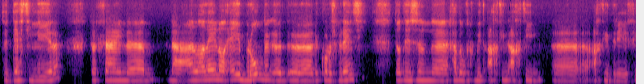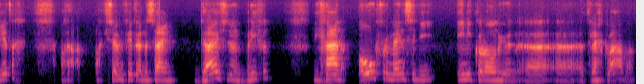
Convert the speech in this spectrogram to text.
te destilleren. Dat zijn ehm, nou, alleen al één bron, de, de, de correspondentie. Dat is een, gaat over het gebied 1818, 1843. 1847. En dat zijn duizenden brieven die gaan over mensen die in die koloniën uh, uh, terechtkwamen.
